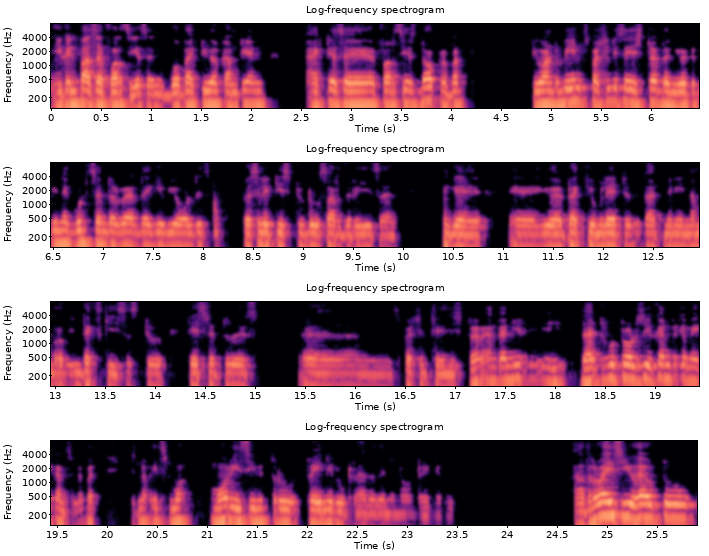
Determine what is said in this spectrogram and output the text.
you can pass a FRCS and go back to your country and act as a FRCS doctor. But if you want to be in specialist register, then you have to be in a good center where they give you all these facilities to do surgeries and uh, you have to accumulate that many number of index cases to register to this um, specialist register, and then you, that route also you can become a consultant, but it's not it's more more easy through trainee route rather than a non-trainee route. Otherwise, you have to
